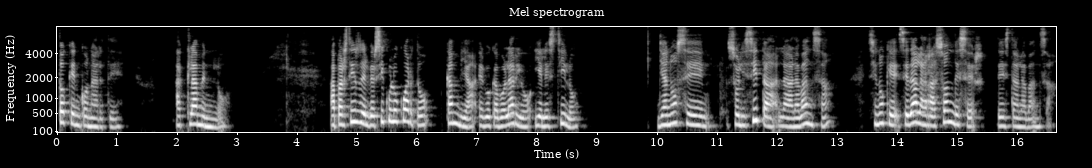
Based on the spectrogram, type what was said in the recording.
toquen con arte, aclámenlo. A partir del versículo cuarto cambia el vocabulario y el estilo. Ya no se solicita la alabanza, sino que se da la razón de ser de esta alabanza.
